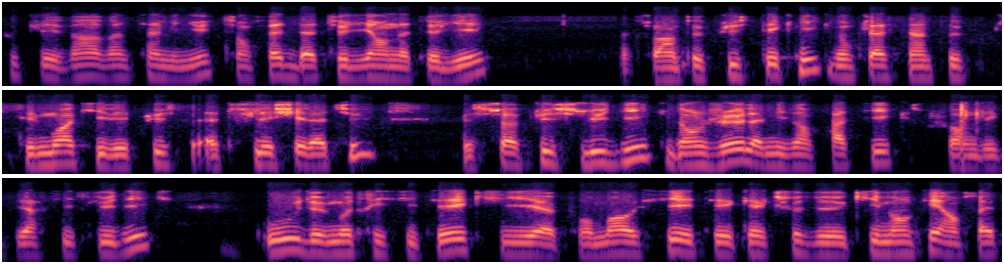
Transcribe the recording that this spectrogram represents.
toutes les 20 à 25 minutes, en fait, d'atelier en atelier. Ça soit un peu plus technique. Donc là, c'est un peu, c'est moi qui vais plus être fléché là-dessus que ce soit plus ludique dans le jeu, la mise en pratique sous forme d'exercice ludique, ou de motricité qui, euh, pour moi aussi, était quelque chose de, qui manquait en fait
